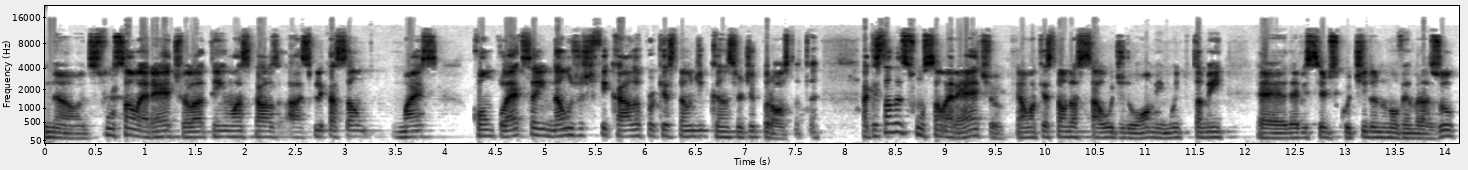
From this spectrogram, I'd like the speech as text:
Não, a disfunção erétil ela tem umas causas, a explicação mais complexa e não justificada por questão de câncer de próstata. A questão da disfunção erétil, que é uma questão da saúde do homem, muito também é, deve ser discutida no Novembro Azul.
